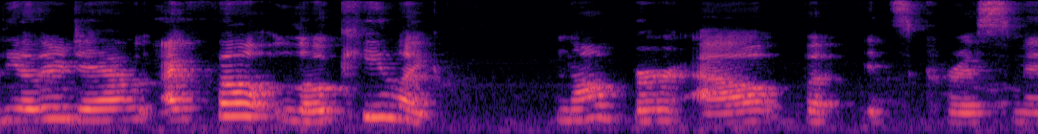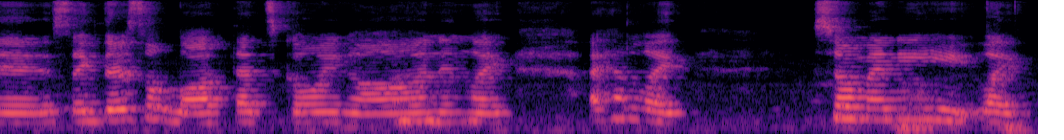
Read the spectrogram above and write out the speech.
the other day I, I felt low-key like not burnt out but it's christmas. Like there's a lot that's going on and like i had like so many like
